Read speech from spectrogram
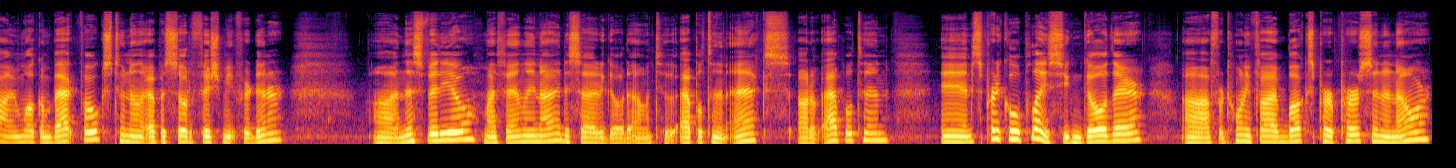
Hi and welcome back folks to another episode of Fish Meat for Dinner. Uh, in this video, my family and I decided to go down to Appleton Axe out of Appleton and it's a pretty cool place. You can go there uh, for 25 bucks per person an hour.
